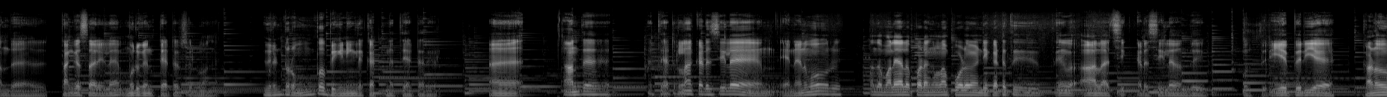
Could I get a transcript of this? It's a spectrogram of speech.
அந்த தங்கசாலையில் முருகன் தேட்டர் சொல்லுவாங்க. இது ரெண்டும் ரொம்ப பிகினிங்கில் கட்டின தேட்டர்கள் அந்த தேட்டர்லாம் கடைசியில் என்னென்னமோ ஒரு அந்த மலையாள படங்கள்லாம் போட வேண்டிய கட்டத்துக்கு ஆளாச்சு. கடைசியில் வந்து ஒரு பெரிய பெரிய கனவு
